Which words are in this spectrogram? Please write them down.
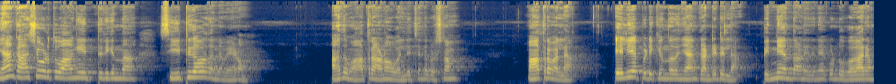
ഞാൻ കാശ് കൊടുത്ത് വാങ്ങിയിട്ടിരിക്കുന്ന സീറ്റ് കവർ തന്നെ വേണോ? അത് മാത്രമാണോ വല്യച്ഛന്റെ പ്രശ്നം? മാത്രമല്ല എലിയെ പിടിക്കുന്നത് ഞാൻ കണ്ടിട്ടില്ല. പിന്നെ എന്താണ് ഇതിനെക്കൊണ്ട് ഉപകാരം?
